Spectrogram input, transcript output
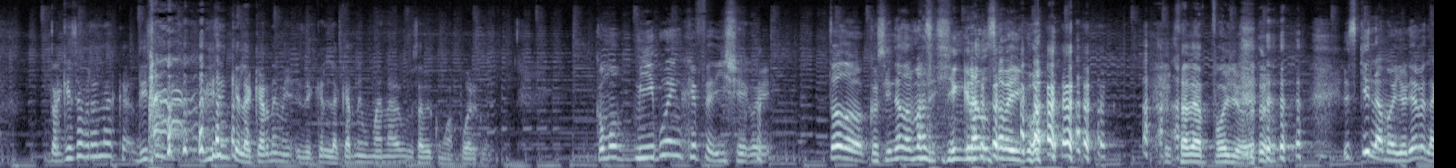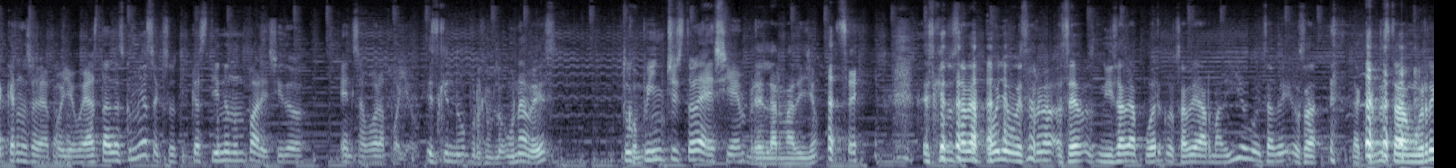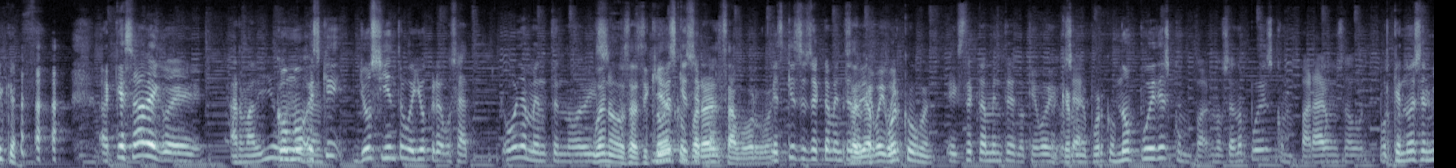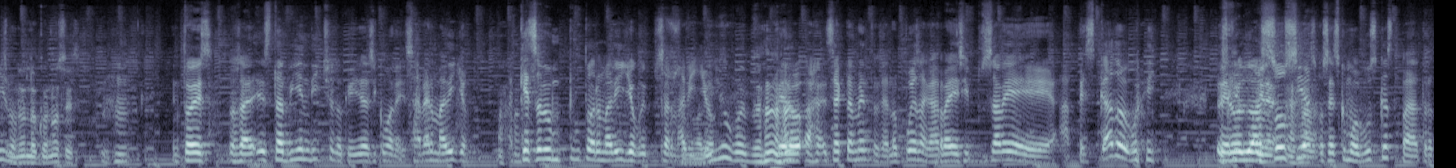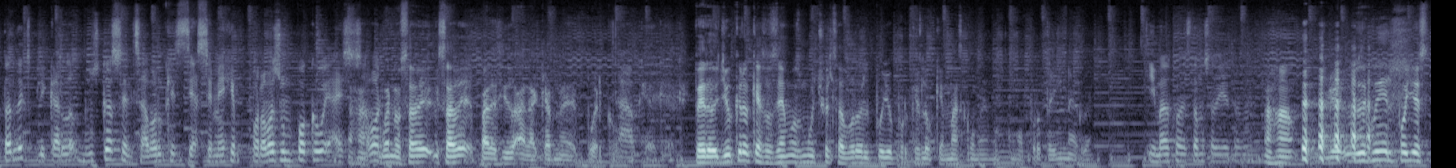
¿A qué sabrá la carne? Dicen, dicen que la carne de que la carne humana sabe como a puerco. Como mi buen jefe dice, güey. Todo cocinado a más de 100 grados sabe igual. Sabe a pollo. Es que la mayoría de la carne sabe a pollo, güey. Hasta las comidas exóticas tienen un parecido en sabor a pollo. güey. Es que no, por ejemplo, una vez Tu pinche historia de siempre. del armadillo. Sí. Es que no sabe a pollo, güey. o sea, ni sabe a puerco, sabe a armadillo, güey. Sabe, o sea, la carne estaba muy rica. ¿A qué sabe, güey? Armadillo. Como, güey, o es sea. que yo siento, güey, yo creo, o sea, obviamente no es. Bueno, o sea, si no quieres es que comparar sepa- el sabor, güey. Es que es exactamente Sabía lo que voy, puerco, güey. Exactamente lo que voy. La O carne sea, de puerco. no puedes comparar, o sea, no puedes comparar un sabor porque no es el mismo. No lo conoces. Entonces, o sea, está bien dicho lo que dice así como de sabe armadillo. ¿A qué sabe un puto armadillo, güey? Pues armadillo. Güey. Pero, exactamente, o sea, no puedes agarrar y decir, pues sabe a pescado, güey. Pero que, lo mira, asocias, ajá. o sea, es como buscas, para tratar de explicarlo, buscas el sabor que se asemeje, por lo menos un poco, güey, a ese Ajá, sabor. Bueno, sabe, sabe parecido a la carne de puerco. Ah, ok, ok. Pero yo creo que asociamos mucho el sabor del pollo porque es lo que más comemos como proteína, güey. Y más cuando estamos a dieta, ¿no? Ajá. Güey, el pollo es.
